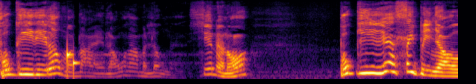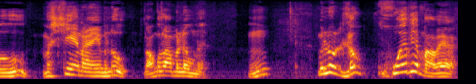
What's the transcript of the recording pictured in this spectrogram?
ဘိုကီတွေလောက်မတားရင်လောင်းစားမလုံနဲ့ရှင်းတယ်နော်ဘိုကီရဲ့စိတ်ပညာကိုမရှင်းနိုင်ရင်မလို့လောင်းစားမလုံနဲ့ဟင်မလို့လောက်ခွဲပြမှာပဲဟင်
